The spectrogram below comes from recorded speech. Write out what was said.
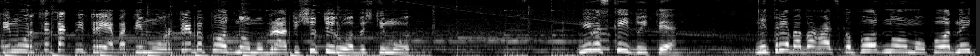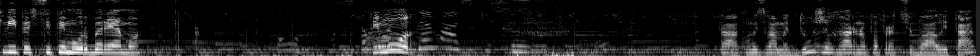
Тимур, це так не треба, Тимур. Треба по одному брати. Що ти робиш, Тимур? Не розкидуйте. Не треба багацько, по одному, по одній квіточці Тимур беремо. Тимур. Так, ми з вами дуже гарно попрацювали, так?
